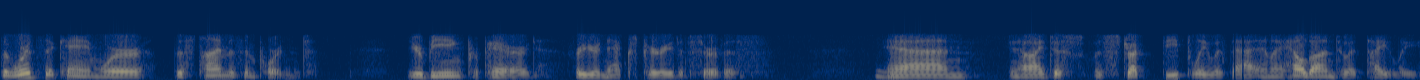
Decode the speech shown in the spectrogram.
the words that came were this time is important. You're being prepared for your next period of service. Mm-hmm. And you know, I just was struck deeply with that and I held on to it tightly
